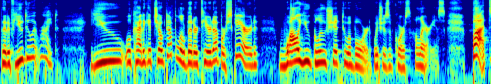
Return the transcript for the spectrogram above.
that if you do it right you will kind of get choked up a little bit or teared up or scared while you glue shit to a board which is of course hilarious but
